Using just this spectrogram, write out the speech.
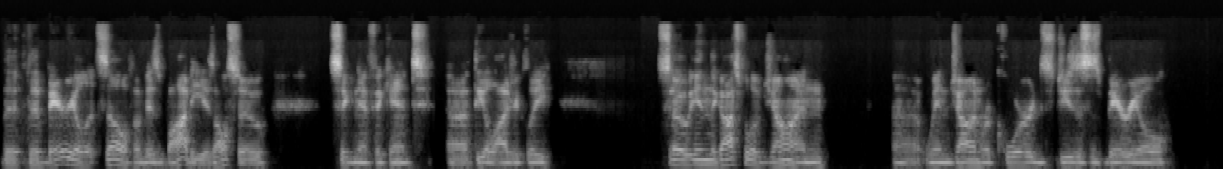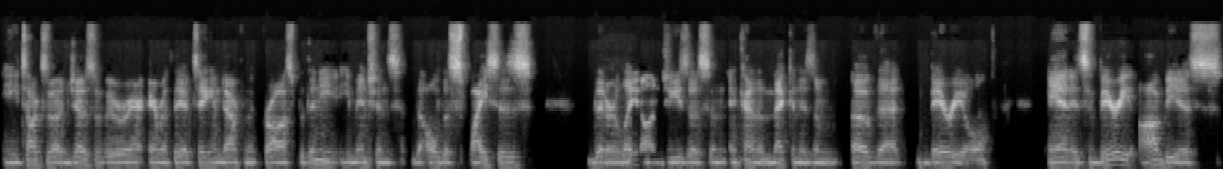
the the burial itself of his body is also significant uh, theologically. So, in the Gospel of John, uh, when John records Jesus's burial he talks about Joseph of Arimathea taking him down from the cross, but then he, he mentions the, all the spices that are laid on Jesus and, and kind of the mechanism of that burial. And it's very obvious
